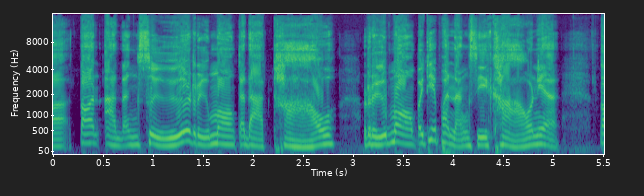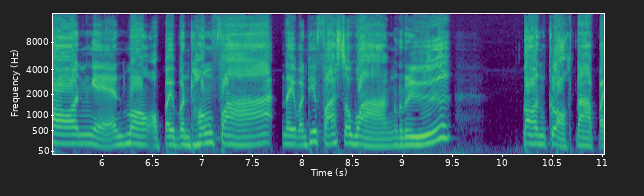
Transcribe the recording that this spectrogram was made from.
อตอนอ่านหนังสือหรือมองกระดาษขาว หรือมองไปที่ผนังสีขาวเนี่ย ตอนแหงนมองออกไปบนท้องฟ้าในวันที่ฟ้าสว่าง หรือตอนกรอกตาไป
